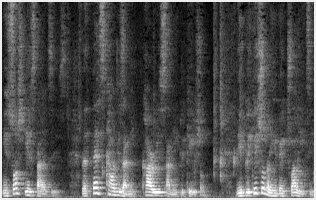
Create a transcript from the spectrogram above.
In such instances, the text carries an carries an implication. The implication or eventuality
